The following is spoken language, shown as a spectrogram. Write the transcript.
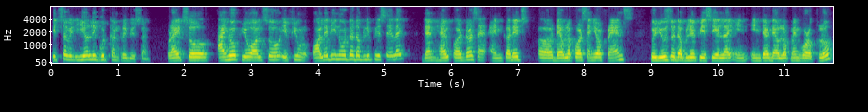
It's a really good contribution right? So i hope you also if you already know the wp cli then help others and encourage uh, developers and your friends to use the WP CLI in, in their development workflow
